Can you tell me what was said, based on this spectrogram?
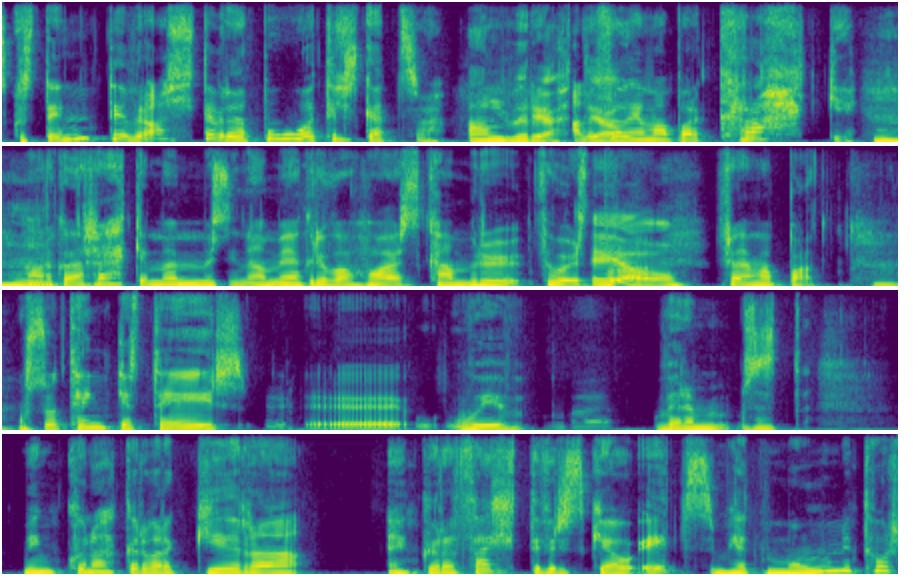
sko stendi yfir alltaf verið að búa til sketsa. Alveg rétt, alveg já. frá því að maður bara krakki. Hann var eitthvað að rekja mömmu sína með einhverju VHS kameru, þú veist, bara þeim að bann og svo tengjast þeir uh, við verum sérst, vinkun okkar var að gera einhverja þætti fyrir skjá eitt sem hétt Monitor.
